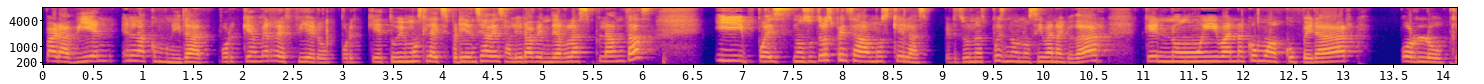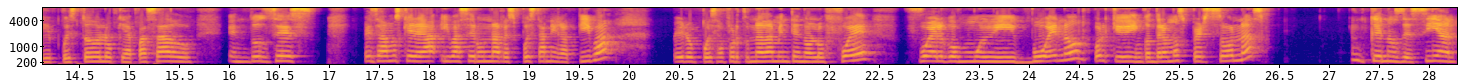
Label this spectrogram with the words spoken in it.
para bien en la comunidad. ¿Por qué me refiero? Porque tuvimos la experiencia de salir a vender las plantas y pues nosotros pensábamos que las personas pues no nos iban a ayudar, que no iban a como a cooperar por lo que pues todo lo que ha pasado. Entonces pensábamos que era, iba a ser una respuesta negativa, pero pues afortunadamente no lo fue. Fue algo muy bueno porque encontramos personas que nos decían,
